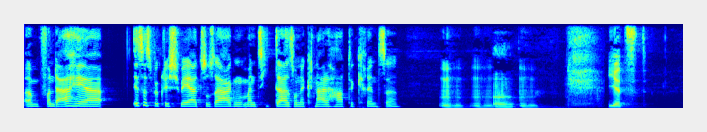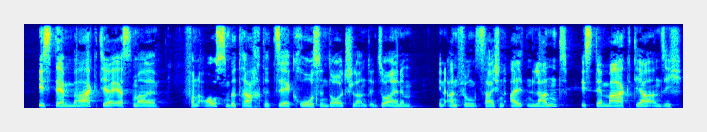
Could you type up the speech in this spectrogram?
Ähm, von daher ist es wirklich schwer zu sagen, man zieht da so eine knallharte Grenze. Mhm, mhm, mhm. Jetzt ist der Markt ja erstmal von außen betrachtet sehr groß in Deutschland. In so einem, in Anführungszeichen, alten Land ist der Markt ja an sich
